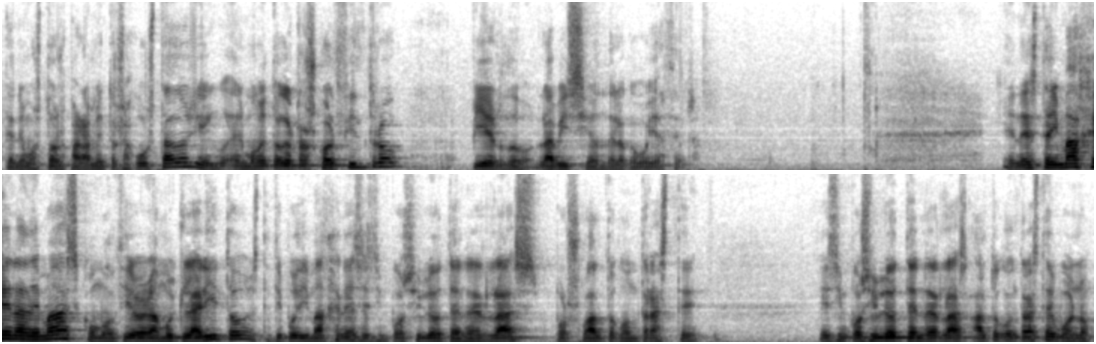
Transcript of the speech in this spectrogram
tenemos todos los parámetros ajustados y en el momento que enrosco el filtro, pierdo la visión de lo que voy a hacer. En esta imagen, además, como el cielo era muy clarito, este tipo de imágenes es imposible obtenerlas por su alto contraste. Es imposible obtenerlas. Alto contraste, bueno,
